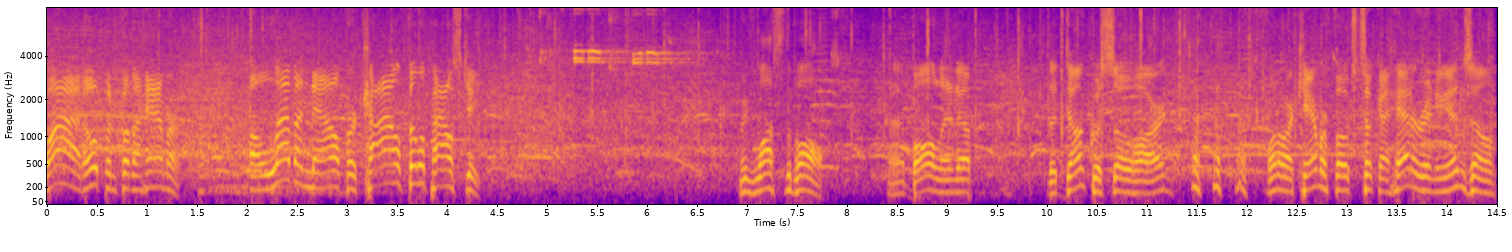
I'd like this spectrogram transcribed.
wide open for the hammer. 11 now for Kyle Filipowski. We've lost the ball. Uh, ball ended up, the dunk was so hard. One of our camera folks took a header in the end zone.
